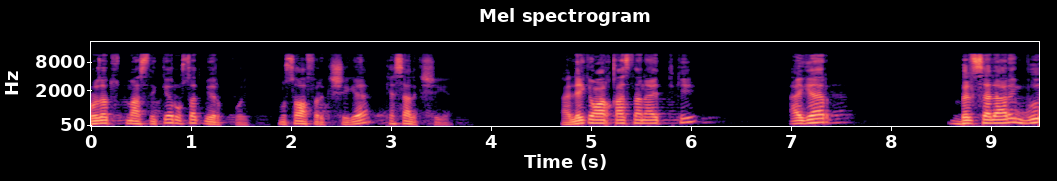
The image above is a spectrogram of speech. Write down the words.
Ro'za tutmaslikka ruxsat berib qo'ydi. Musofir kishiga kasal kishiga. Lekin orqasidan aytdiki agar bilsalaring bu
